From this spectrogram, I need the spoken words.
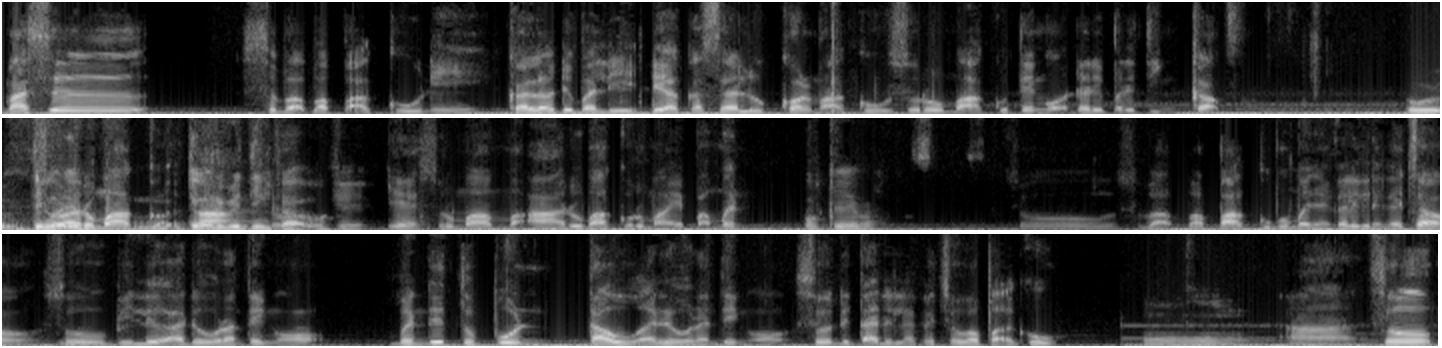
Masa Sebab bapak aku ni Kalau dia balik Dia akan selalu call mak aku Suruh mak aku tengok daripada tingkap. Oh tengok Sebab rumah aku. Tengok ah, dari tingkap so- Okay. Yes rumah ah, Rumah aku rumah apartment. Okay. So sebab bapak aku pun banyak kali kena kacau. So bila ada orang tengok Benda tu pun tahu ada orang tengok. So dia tak adalah kacau bapak aku. Oh ha, So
